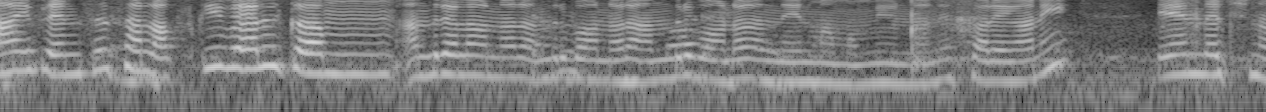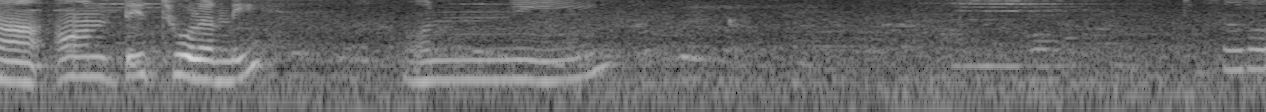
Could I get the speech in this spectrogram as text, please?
హాయ్ ఫ్రెండ్స్ సార్ లాక్స్కి వెల్కమ్. అందరూ ఎలా ఉన్నారు? అందరూ బాగున్నారు? అందరూ బాగున్నారు? నేను మా మమ్మీ ఉన్నాను. సరే కానీ ఏం తెచ్చిన? అంటే చూడండి. అన్నీ చూసారా?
